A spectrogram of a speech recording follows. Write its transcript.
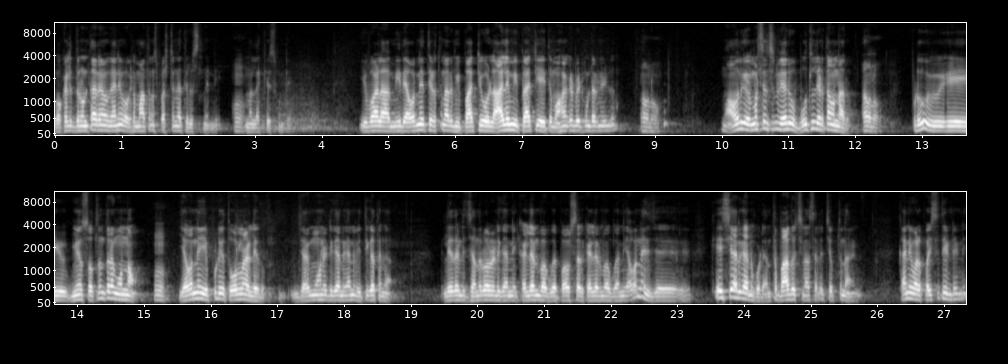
ఒకళ్ళిద్దరు ఉంటారేమో కానీ ఒకటి మాత్రం స్పష్టంగా తెలుస్తుందండి మనం లెక్కేసుకుంటే. ఇవాళ మీరు ఎవరినైతే తిడుతున్నారు? మీ పార్టీ వాళ్ళు వాళ్ళే మీ పార్టీ అయితే మొహం ఎక్కడ పెట్టుకుంటారు వీళ్ళు? అవును. మామూలుగా విమర్శించడం వేరు బూతులు తిడతా ఉన్నారు. అవును. ఇప్పుడు ఈ మేము స్వతంత్రంగా ఉన్నాం. ఎవరిని ఎప్పుడు తోలనాడలేదు. జగన్మోహన్ రెడ్డి గారిని కానీ వ్యక్తిగతంగా. లేదంటే చంద్రబాబు నాయుడు గారిని కళ్యాణ్ బాబు గారు పవర్ స్టార్ కళ్యాణ్ బాబు గారిని ఎవరిని కేసీఆర్ గారిని కూడా ఎంత బాధ వచ్చినా సరే చెప్తున్నానండి కానీ వాళ్ళ పరిస్థితి ఏంటండి?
